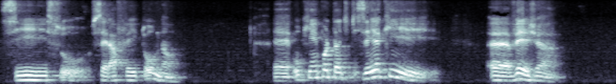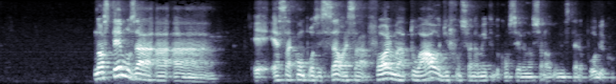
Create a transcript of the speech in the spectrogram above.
se isso será feito ou não. É, o que é importante dizer é que, é, veja, nós temos a, a, a, essa composição, essa forma atual de funcionamento do Conselho Nacional do Ministério Público,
